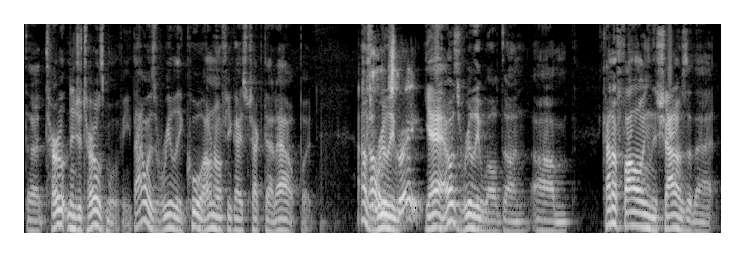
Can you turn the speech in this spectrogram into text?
the Turtle, Ninja Turtles movie. That was really cool. I don't know if you guys checked that out, but that was Oh, really was great. Yeah, that was really well done. Um, kind of following the shadows of that,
